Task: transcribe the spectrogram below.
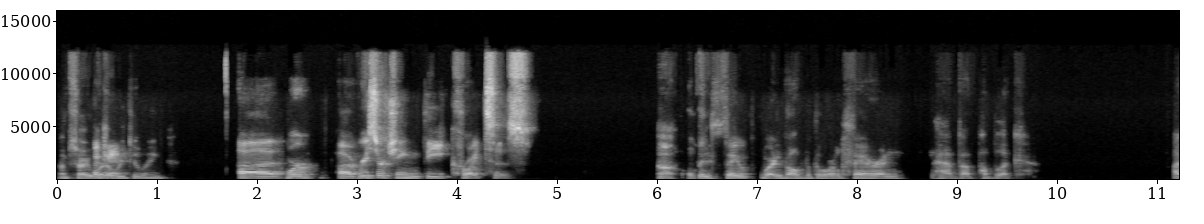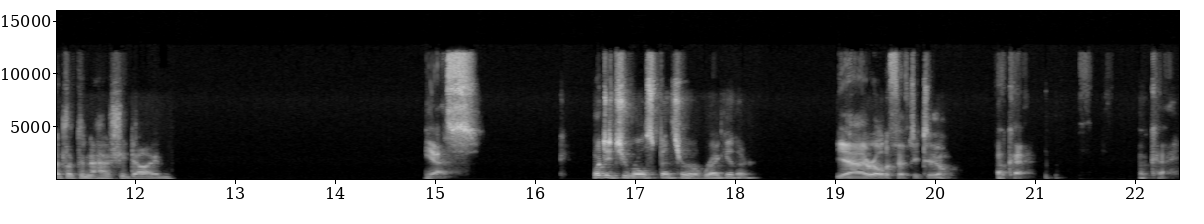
I'm sorry, what Okay. are we doing? Uh, we're uh, researching the Kreutzes. Oh, okay. Since they were involved with the World Fair and have a public. I'd like to know how she died. Yes. What did you roll, Spencer? A regular? Yeah, I rolled a 52. Okay. Okay.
